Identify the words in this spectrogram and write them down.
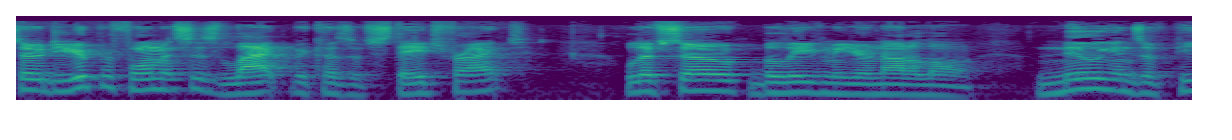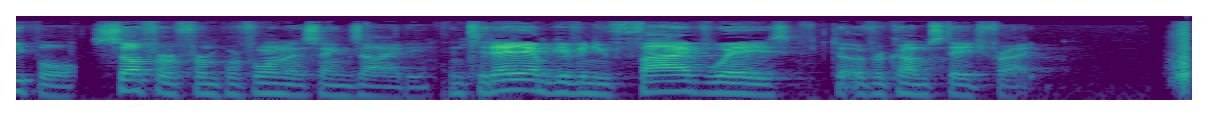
So, do your performances lack because of stage fright? Well, if so, believe me, you're not alone. Millions of people suffer from performance anxiety. And today I'm giving you five ways to overcome stage fright.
